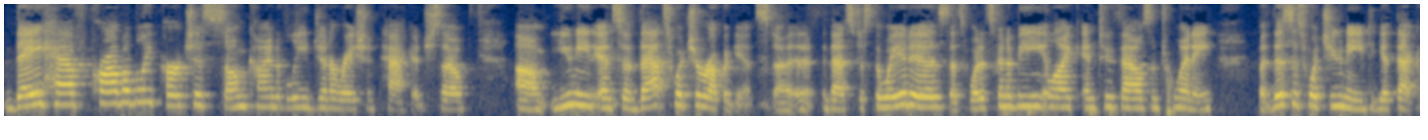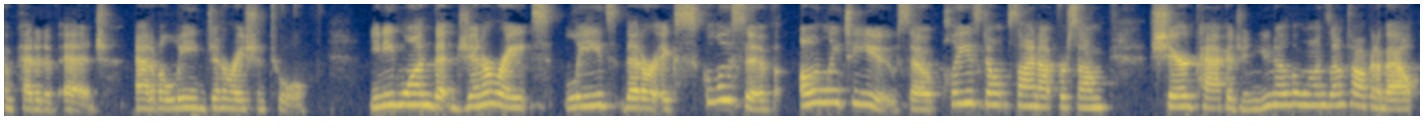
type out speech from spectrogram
they have probably purchased some kind of lead generation package. So um, you need, and so that's what you're up against. Uh, that's just the way it is. That's what it's going to be like in 2020. But this is what you need to get that competitive edge out of a lead generation tool. You need one that generates leads that are exclusive only to you. So please don't sign up for some shared package, and you know the ones I'm talking about,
